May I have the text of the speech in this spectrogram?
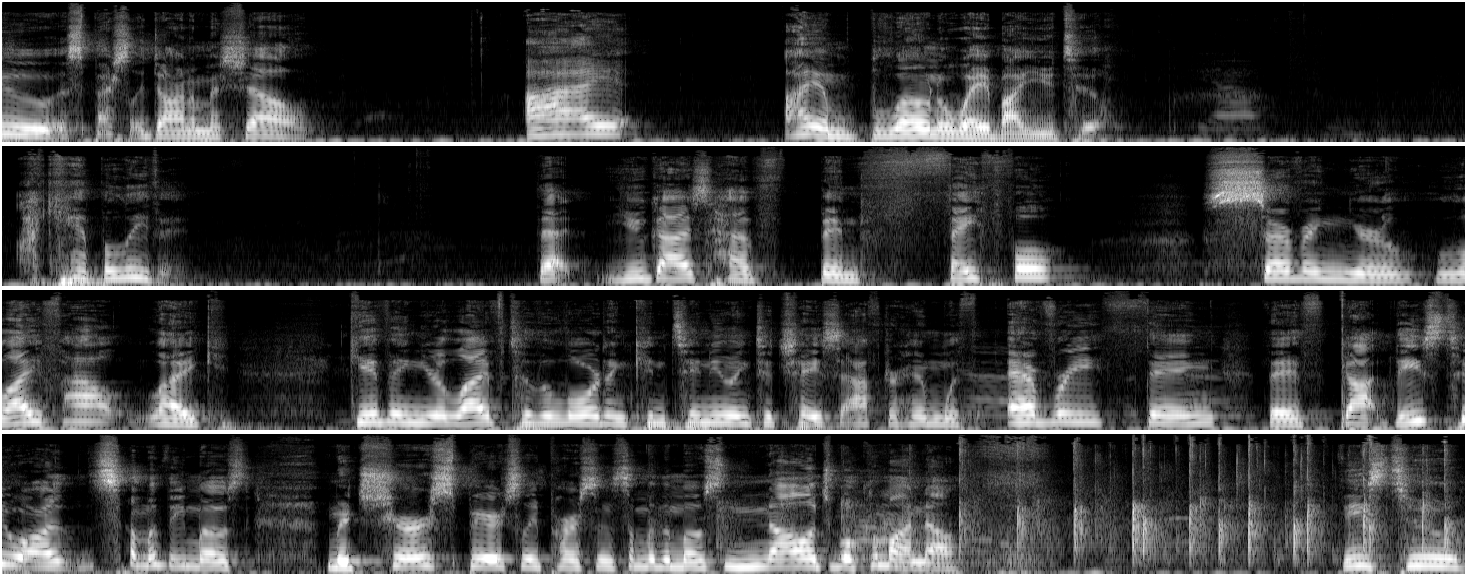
especially Donna and Michelle, I, I am blown away by you two. Yeah. I can't believe it. That you guys have been faithful serving your life out, like giving your life to the Lord and continuing to chase after Him with everything they've got. These two are some of the most mature spiritually persons, some of the most knowledgeable. Come on now. These two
